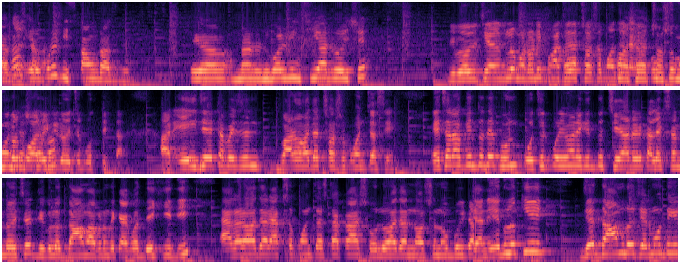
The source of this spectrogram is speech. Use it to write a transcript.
টাকা। এর উপরে ডিসকাউন্ট আসবে। আপনার রিভলভিং চেয়ার রয়েছে। রিভলভ চেয়ারগুলো মোটামুটি পাঁচ হাজার ছশো পঞ্চাশ টাকা। খুব 5,650 সুন্দর কোয়ালিটি রয়েছে প্রত্যেকটা। আর এই যে এটা পেয়েছেন বারো হাজার ছশো পঞ্চাশে। এছাড়াও কিন্তু দেখুন, প্রচুর পরিমাণে কিন্তু চেয়ারের কালেকশন রয়েছে, যেগুলোর দাম আপনাদেরকে একবার দেখিয়ে দিই। এগারো হাজার একশো পঞ্চাশ টাকা, ষোলো হাজার নশো নব্বই টাকা। এগুলো কি যে দাম রয়েছে, এর মধ্যে কি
